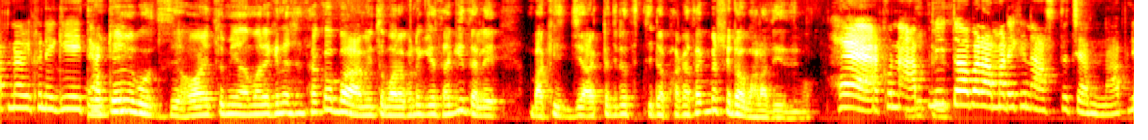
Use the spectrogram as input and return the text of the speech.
আপনার ওখানে গিয়েই থাকি। আমি বলতেছি হয় তুমি আমার এখানে এসে থাকো বা আমি তোমার ওখানে গিয়ে থাকি তাহলে বাকি যে আরেকটা যেটা যেটা ফাঁকা থাকবে সেটাও ভাড়া দিয়ে দেবো। হ্যাঁ এখন আপনি তো আবার আমার এখানে আসতে চান না। আপনি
